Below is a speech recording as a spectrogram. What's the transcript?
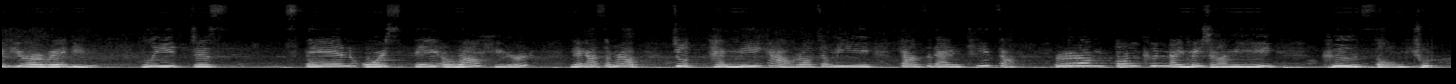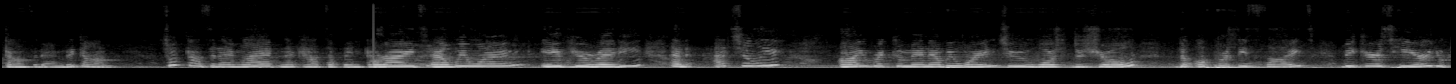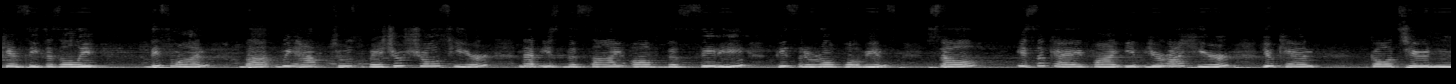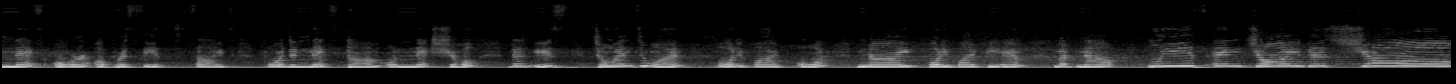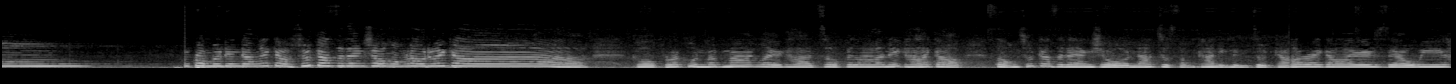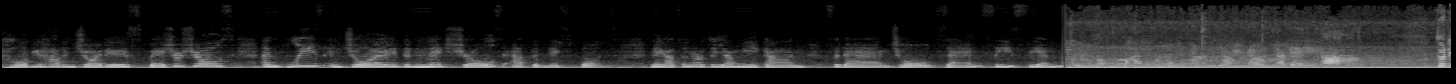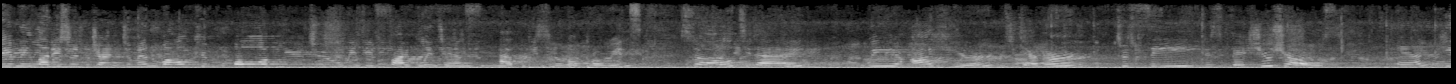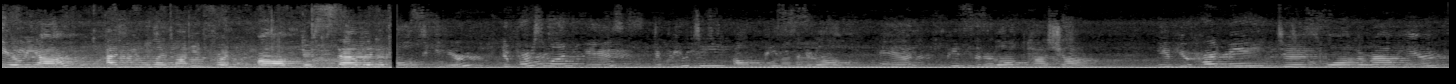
If you are ready, please just stand or stay around here นะคะสำหรับจุดแห่งนี้ค่ะ เราจะมีการแสดงที่จะเริ่มต้นขึ้นในไม่ช้านี้ คือ 2 ชุดการแสดงด้วยกัน การแสดงแรกนะคะจะเป็น Alright everyone if you're ready and actually I recommend everyone to watch the show the opposite side because here you can see just only this one but we have two special shows here that is the side of the city Pisaruro province so it's okay fine if you are here you can go to next or opposite side for the next time or next show that is 21:45 or 9:45 p.m. But now please enjoy the show ปรบมือดังๆให้กับชุดการแสดงโชว์ของเราด้วยค่ะ ขอบพระคุณมาก ๆ เลยค่ะ จบไปแล้วนะคะกับ 2 ชุดการแสดงโชว์ณจุดสำคัญอีกหนึ่งจุดค่ะ Alright guys so we hope you have enjoyed these special shows and please enjoy the next shows at the next spot นะคะซึ่งเราจะยังมีการแสดงโชว์แสงสีเสียง บ้านเมืองอ่านอย่างงามนั่นเองค่ะ Good evening ladies and gentlemen welcome all of you to Visit Five Legends at Pisano province so today we are here together to see the special shows and here we are a new landmark in front of the seven hills here the first one is the beauty of Pisano and Pisano Pasha if you heard me, just walk around here.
